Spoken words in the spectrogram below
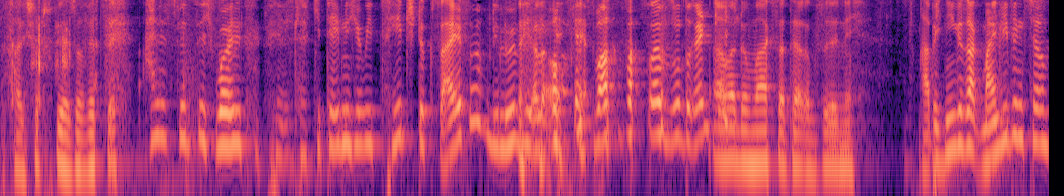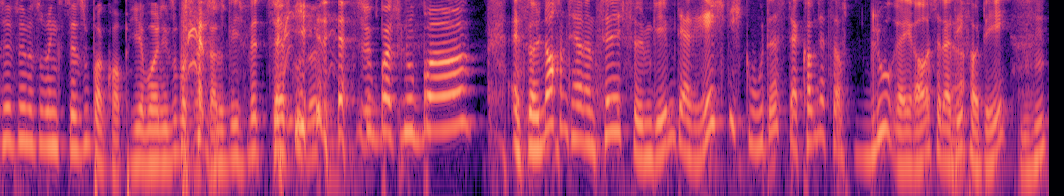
Das fand ich schon früher so witzig. Alles witzig, weil gibt er ihm nicht irgendwie zehn Stück Seife und die lösen sich alle auf. Das Badewasser ist so dreckig. Aber du magst der Terence nicht. Habe ich nie gesagt. Mein Lieblings-Terence Hill-Film ist übrigens der Supercop. Hier, wo er die Supercop Das ist wirklich Der witzig. Das Super Schnupper. Es soll noch einen Terence Hill-Film geben, der richtig gut ist. Der kommt jetzt auf Blu-ray raus oder DVD. Mhm.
